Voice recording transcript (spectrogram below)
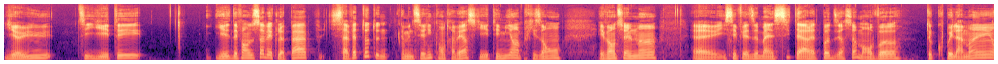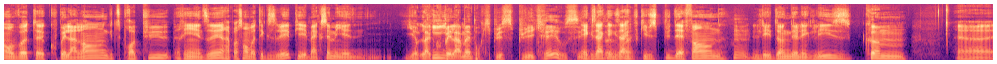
il a eu, il était, il a défendu ça avec le pape. Ça fait toute une, comme une série de controverses. Il a été mis en prison. Éventuellement, euh, il s'est fait dire, ben si tu n'arrêtes pas de dire ça, ben, on va te couper la main, on va te couper la langue, tu pourras plus rien dire. Après ça, on va t'exiler. Puis Maxime, il a, il a La pris- couper la main pour qu'il puisse plus écrire aussi. Exact, exact. ouais. Pour qu'il puisse plus défendre Hmm. les dogmes de l'Église comme euh,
